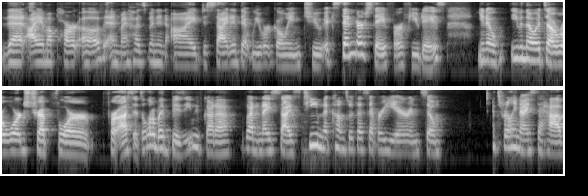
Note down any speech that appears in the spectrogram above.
that I am a part of, and my husband and I decided that we were going to extend our stay for a few days. You know, even though it's a rewards trip for for us, it's a little bit busy. We've got a we've got a nice sized team that comes with us every year, and so it's really nice to have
